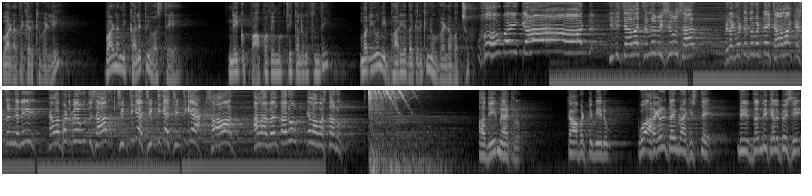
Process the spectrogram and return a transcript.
వాళ్ళ దగ్గరికి వెళ్ళి వాళ్ళని కలిపి వస్తే నీకు పాప విముక్తి కలుగుతుంది మరియు నీ భార్య దగ్గరికి నువ్వు వెళ్ళవచ్చు. ఓ మై గాడ్ ఇది చాలా చిన్న విషయం సార్. విడగొట్టడం అంటే చాలా కష్టం గని కలపడమే ఉంది సార్. చిట్టిగా చిట్టిగా చిట్టిగా. సార్ అలా వెళ్తాను ఇలా వస్తాను. అది మ్యాటరు. కాబట్టి మీరు ఓ అరగంట టైం నాకు ఇస్తే మీ ఇద్దరిని కలిపేసి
